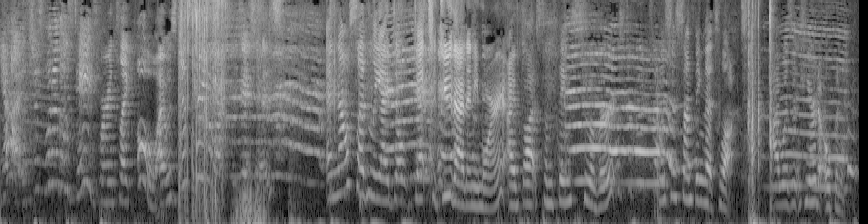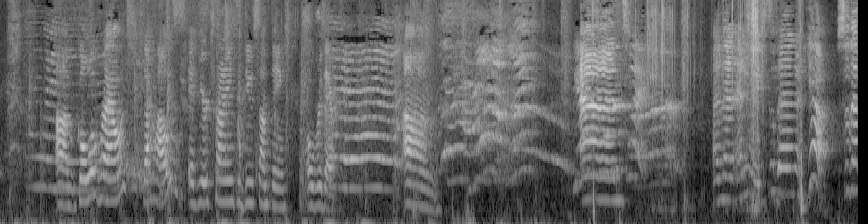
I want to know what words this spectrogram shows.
yeah, it's just one of those days where it's like, oh, I was just trying to wash the dishes. And now suddenly I don't get to do that anymore. I've got some things to avert. This is something that's locked. I wasn't here to open it. Um, go around the house if you're trying to do something over there. Um, and and then anyway, so then yeah, so then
